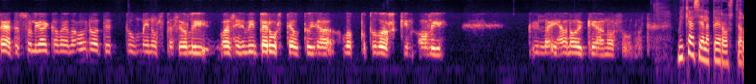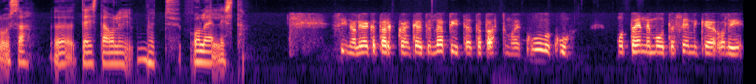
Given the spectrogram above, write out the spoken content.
Päätös oli aika lailla odotettu. Minusta se oli varsin hyvin perusteltu ja lopputuloskin oli kyllä ihan oikeaan osunut. Mikä siellä perusteluissa teistä oli nyt oleellista? Siinä oli aika tarkkaan käyty läpi tämä tapahtuma ja kulku, mutta ennen muuta se, mikä oli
